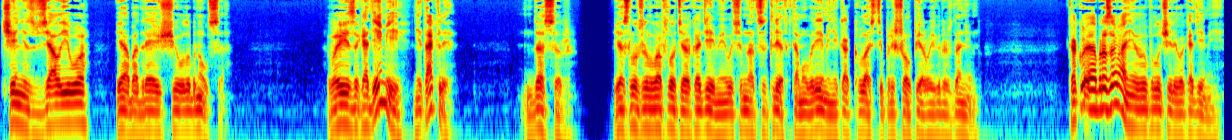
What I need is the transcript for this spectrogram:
Ченнис взял его и ободряюще улыбнулся. — Вы из Академии, не так ли? — Да, сэр. Я служил во флоте Академии 18 лет к тому времени, как к власти пришел первый гражданин. Какое образование вы получили в Академии?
